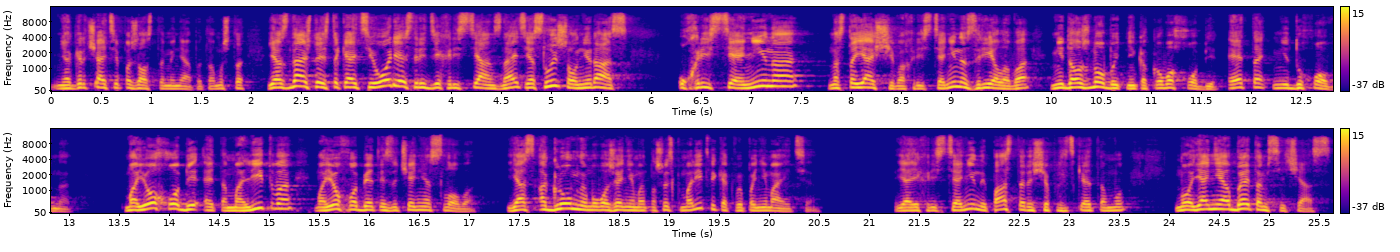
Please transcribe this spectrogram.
Не огорчайте, пожалуйста, меня, потому что я знаю, что есть такая теория среди христиан, знаете, я слышал не раз, у христианина, настоящего христианина, зрелого, не должно быть никакого хобби. Это не духовно. Мое хобби – это молитва, мое хобби – это изучение слова. Я с огромным уважением отношусь к молитве, как вы понимаете. Я и христианин, и пастор еще плюс к этому. Но я не об этом сейчас.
